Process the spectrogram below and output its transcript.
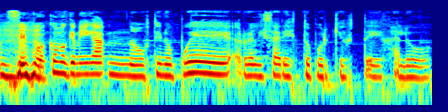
como que me diga, no, usted no puede realizar esto porque usted jaló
